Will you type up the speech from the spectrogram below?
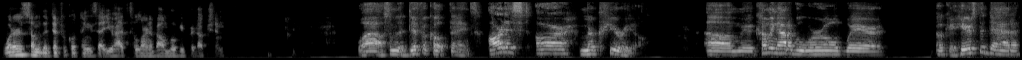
What are some of the difficult things that you had to learn about movie production? Wow, some of the difficult things. Artists are mercurial. Um, coming out of a world where, okay, here's the data,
